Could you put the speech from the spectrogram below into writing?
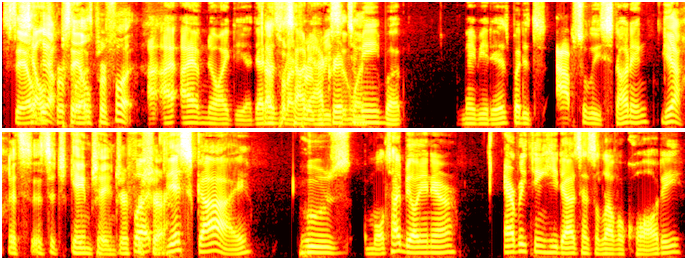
sales. Sales yeah, per sales foot. per foot. I, I have no idea. That That's doesn't sound accurate to me, but maybe it is. But it's absolutely stunning. Yeah, it's it's a game changer for but sure. this guy, who's a multi-billionaire, everything he does has a level of quality.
